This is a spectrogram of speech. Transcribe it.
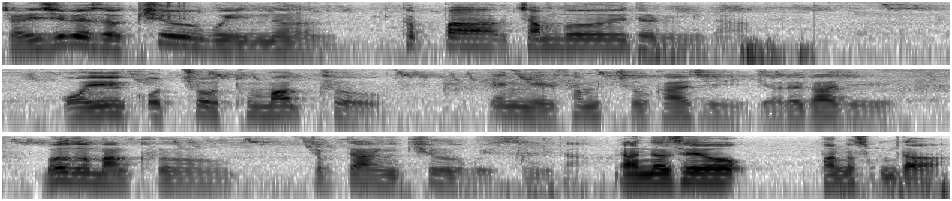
저희 집에서 키우고 있는 텃밭 작물들입니다. 오이, 고추, 토마토, 깻잎, 상추, 가지 여러 가지 먹을 만큼 적당히 키우고 있습니다. 네, 안녕하세요. 반갑습니다.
